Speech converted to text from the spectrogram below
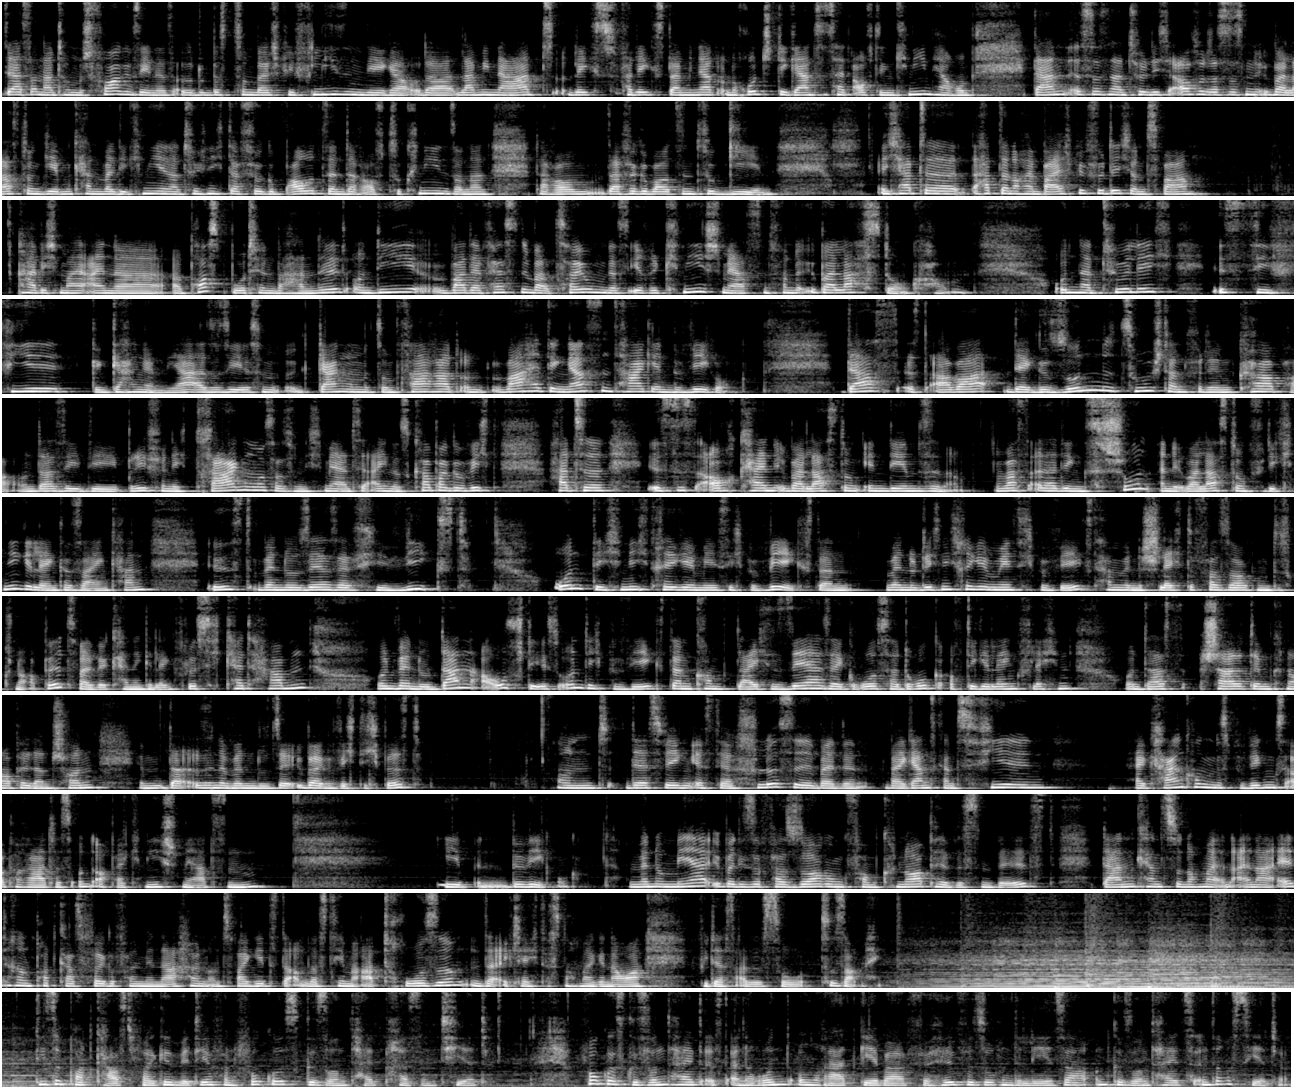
das anatomisch vorgesehen ist. Also du bist zum Beispiel Fliesenleger oder Laminat, legst, verlegst Laminat und rutscht die ganze Zeit auf den Knien herum. Dann ist es natürlich auch so, dass es eine Überlastung geben kann, weil die Knie natürlich nicht dafür gebaut sind, darauf zu knien, sondern dafür gebaut sind zu gehen. Ich hatte, habe da noch ein Beispiel für dich und zwar habe ich mal eine äh, Postbotin behandelt und die war der festen Überzeugung, dass ihre Knieschmerzen von der Überlastung kommen. Und natürlich ist sie viel gegangen, ja, also sie ist gegangen mit so einem Fahrrad und war halt den ganzen Tag in Bewegung. Das ist aber der gesunde Zustand für den Körper. Und da sie die Briefe nicht tragen muss, also nicht mehr als ihr eigenes Körpergewicht hatte, ist es auch keine Überlastung in dem Sinne. Was allerdings schon eine Überlastung für die Kniegelenke sein kann, ist, wenn du sehr, sehr viel wiegst und dich nicht regelmäßig bewegst. Denn wenn du dich nicht regelmäßig bewegst, haben wir eine schlechte Versorgung des Knorpels, weil wir keine Gelenkflüssigkeit haben. Und wenn du dann aufstehst und dich bewegst, dann kommt gleich sehr, sehr großer Druck auf die Gelenkflächen und das schadet dem Knorpel dann schon im Sinne, wenn du sehr übergewichtig bist. Und deswegen ist der Schlüssel bei, den, bei ganz, ganz vielen Erkrankungen des Bewegungsapparates und auch bei Knieschmerzen eben Bewegung. Und wenn du mehr über diese Versorgung vom Knorpel wissen willst, dann kannst du nochmal in einer älteren Podcast-Folge von mir nachhören. Und zwar geht es da um das Thema Arthrose. Und da erkläre ich das nochmal genauer, wie das alles so zusammenhängt. Diese Podcast-Folge wird dir von Fokus Gesundheit präsentiert. Fokus Gesundheit ist ein Rundum-Ratgeber für hilfesuchende Leser und Gesundheitsinteressierte.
